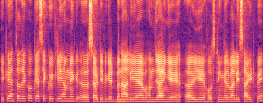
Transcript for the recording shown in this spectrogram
ठीक है? तो देखो कैसे क्विकली हमने सर्टिफिकेट बना लिया है। अब हम जाएँगे ये होस्टिंगर वाली साइट पे।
